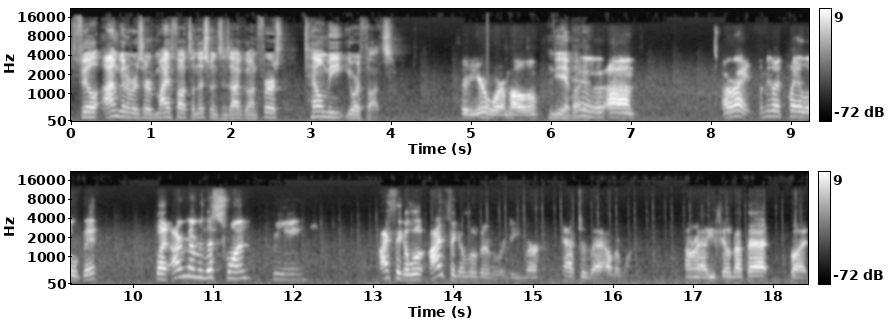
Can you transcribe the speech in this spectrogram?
Phil, I'm going to reserve my thoughts on this one since I've gone first. Tell me your thoughts. Through your wormhole. Yeah, buddy. Um, all right, let me play a little bit. But I remember this one being, I think a little, I think a little bit of a redeemer after that other one. I don't know how you feel about that, but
